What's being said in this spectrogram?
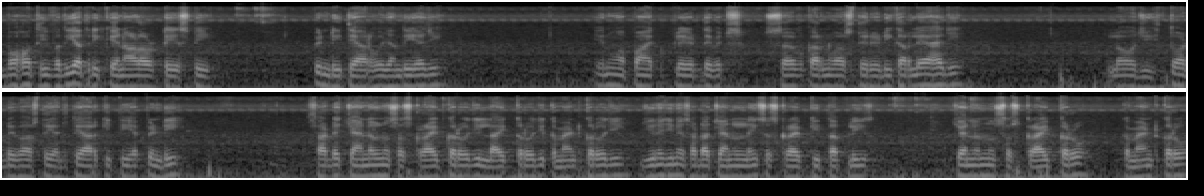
ਬਹੁਤ ਹੀ ਵਧੀਆ ਤਰੀਕੇ ਨਾਲ ਔਰ ਟੇਸਟੀ ਭਿੰਡੀ ਤਿਆਰ ਹੋ ਜਾਂਦੀ ਹੈ ਜੀ। ਇਹਨੂੰ ਆਪਾਂ ਇੱਕ ਪਲੇਟ ਦੇ ਵਿੱਚ ਸਰਵ ਕਰਨ ਵਾਸਤੇ ਰੈਡੀ ਕਰ ਲਿਆ ਹੈ ਜੀ। ਲਓ ਜੀ, ਤੁਹਾਡੇ ਵਾਸਤੇ ਅੱਜ ਤਿਆਰ ਕੀਤੀ ਹੈ ਭਿੰਡੀ। ਸਾਡੇ ਚੈਨਲ ਨੂੰ ਸਬਸਕ੍ਰਾਈਬ ਕਰੋ ਜੀ, ਲਾਈਕ ਕਰੋ ਜੀ, ਕਮੈਂਟ ਕਰੋ ਜੀ। ਜਿਹਨੇ ਜਿਹਨੇ ਸਾਡਾ ਚੈਨਲ ਨਹੀਂ ਸਬਸਕ੍ਰਾਈਬ ਕੀਤਾ, ਪਲੀਜ਼ ਚੈਨਲ ਨੂੰ ਸਬਸਕ੍ਰਾਈਬ ਕਰੋ, ਕਮੈਂਟ ਕਰੋ।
